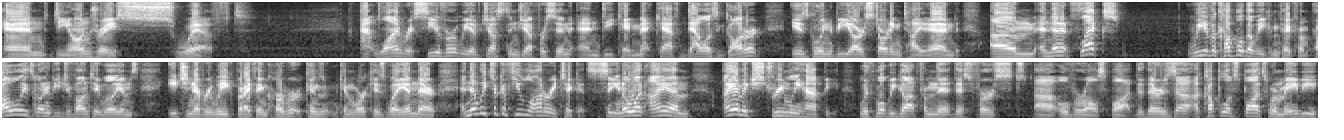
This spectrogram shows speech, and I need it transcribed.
and D'Andre Swift. At wide receiver, we have Justin Jefferson and DK Metcalf. Dallas Goedert is going to be our starting tight end. Um, and then at flex, we have a couple that we can pick from. Probably it's going to be Javonte Williams each and every week, but I think Herbert can can work his way in there. And then we took a few lottery tickets. So you know what? I am I am extremely happy with what we got from the, this first uh, overall spot. There's a, a couple of spots where maybe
